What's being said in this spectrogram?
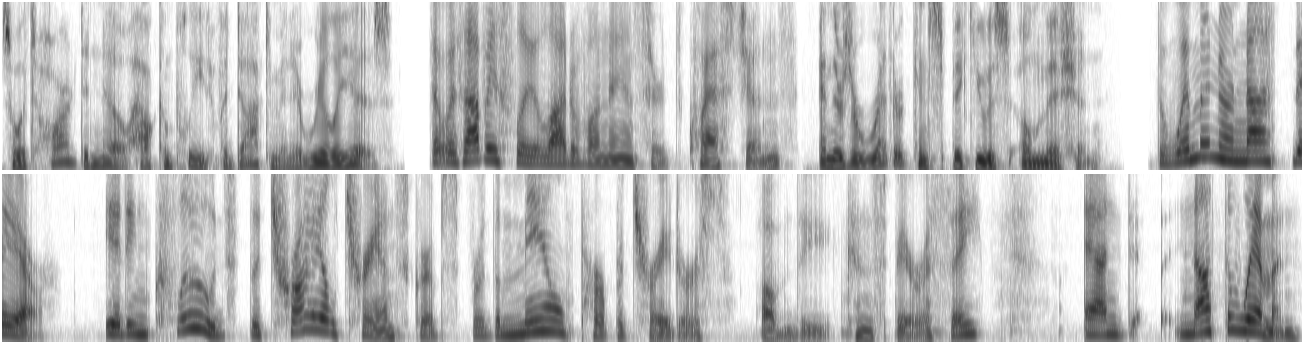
so it's hard to know how complete of a document it really is. There was obviously a lot of unanswered questions. And there's a rather conspicuous omission. The women are not there. It includes the trial transcripts for the male perpetrators of the conspiracy and not the women.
